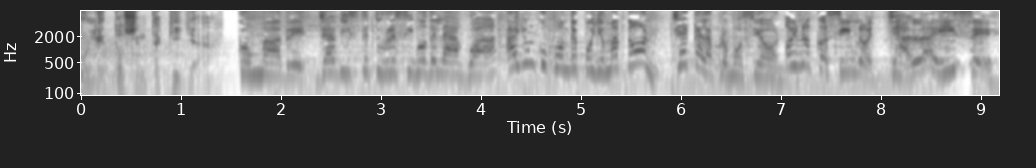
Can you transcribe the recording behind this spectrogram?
Boletos en taquilla. Comadre, ¿ya viste tu recibo del agua? Hay un cupón de pollo matón. Checa la promoción. Hoy no cocino, ya la hice.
